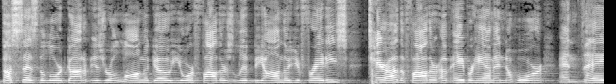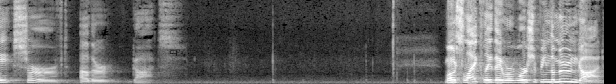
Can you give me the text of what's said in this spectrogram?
Thus says the Lord God of Israel, long ago your fathers lived beyond the Euphrates, Terah, the father of Abraham and Nahor, and they served other gods. Most likely they were worshiping the moon god,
